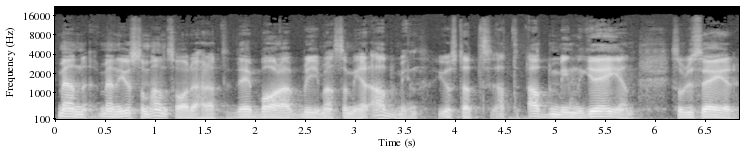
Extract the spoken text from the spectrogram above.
men, men just som han sa det här att det bara blir massa mer admin. Just att, att admin-grejen, som du säger,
